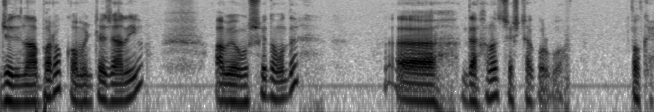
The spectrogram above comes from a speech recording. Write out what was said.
যদি না পারো কমেন্টে জানিও। আমি অবশ্যই তোমাদের দেখানোর চেষ্টা করব। ওকে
